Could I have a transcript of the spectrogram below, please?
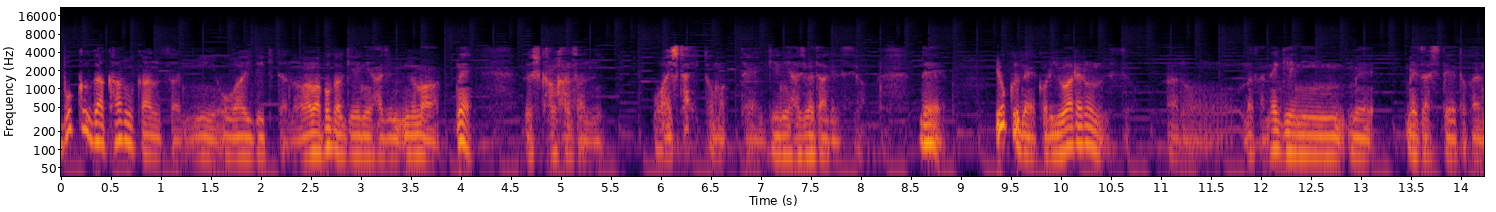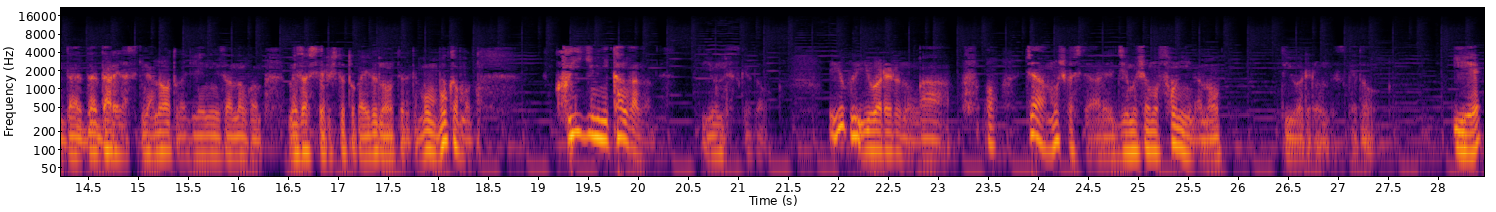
僕がカンカンさんにお会いできたのは、まあ僕は芸人始め、まあね、よし、カンカンさんにお会いしたいと思って芸人始めたわけですよ。で、よくね、これ言われるんですよ。あの、なんかね、芸人目目指してとか、だ、だ、誰が好きなのとか芸人さんなんか目指してる人とかいるのって言われて、もう僕はもう食い気味にカンカンなんですって言うんですけど、よく言われるのが、あ、じゃあもしかしてあれ事務所のソニーなのって言われるんですけど、いえ、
